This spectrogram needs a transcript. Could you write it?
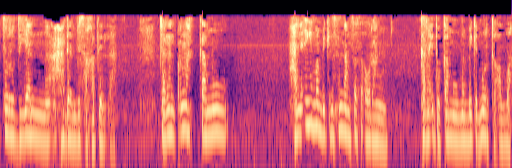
turdiyanna ahadan bisakhatillah." Jangan pernah kamu hanya ingin membuat senang seseorang karena itu kamu membuat murka Allah.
